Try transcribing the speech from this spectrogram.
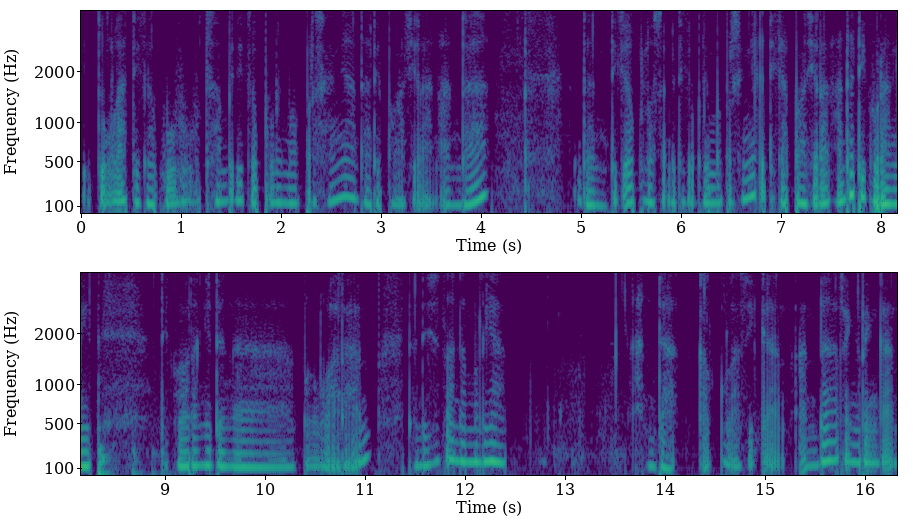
hitunglah 30 sampai 35 persennya dari penghasilan anda dan 30 sampai 35 persennya ketika penghasilan anda dikurangi dikurangi dengan pengeluaran dan di situ anda melihat anda kalkulasikan, Anda reng-rengkan,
